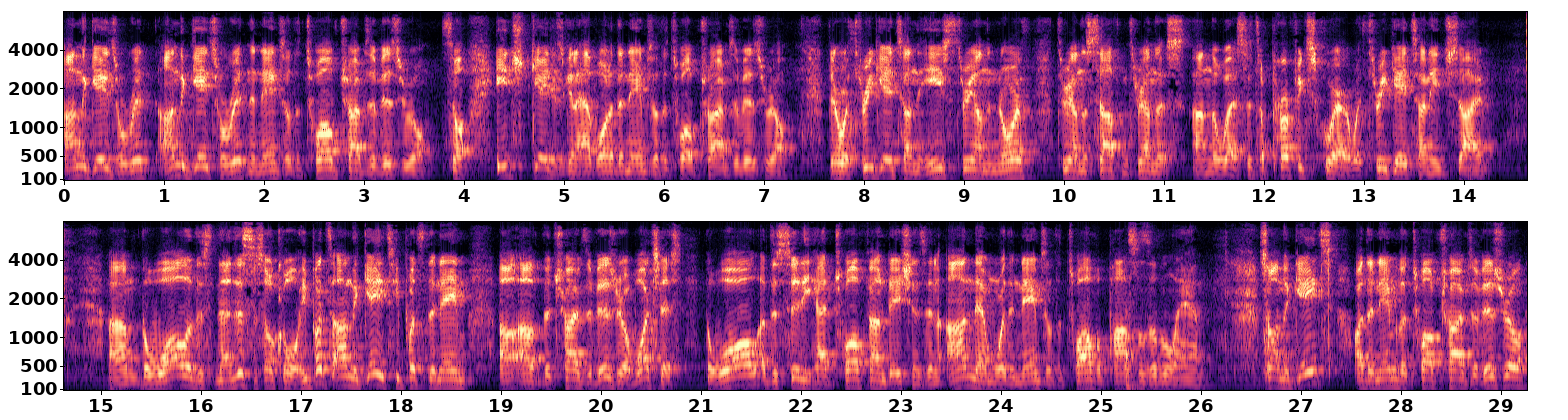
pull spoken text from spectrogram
On the gates were written on the gates were written the names of the twelve tribes of Israel. So each gate is going to have one of the names of the twelve tribes of Israel. There were three gates on the east, three on the north, three on the south, and three on the on the west. It's a perfect square with three gates on each side. Um, the wall of this. Now this is so cool. He puts on the gates. He puts the name uh, of the tribes of Israel. Watch this. The wall of the city had twelve foundations, and on them were the names of the twelve apostles of the Lamb. So on the gates are the name of the twelve tribes of Israel,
